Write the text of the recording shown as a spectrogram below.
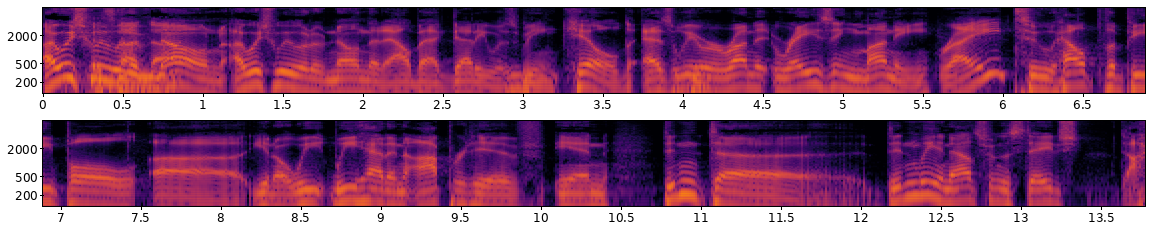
I wish we It's would not have not. known. I wish we would have known that Al Baghdadi was being killed as we were running, raising money Right? to help the people. Uh, you know, we we had an operative in. Didn't uh, didn't we announce from the stage? I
